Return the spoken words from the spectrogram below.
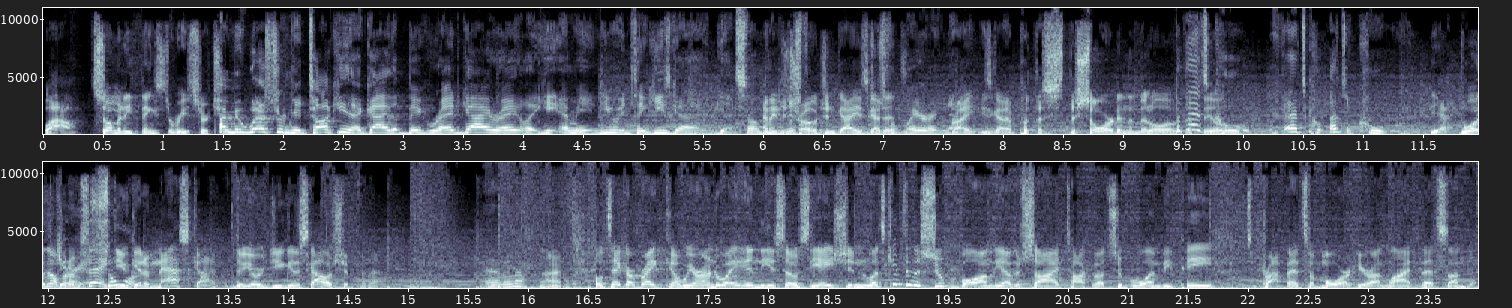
Wow, so many things to research here. I mean, Western Kentucky, that guy, the big red guy, right? Like, he, I mean, you would think he's got to get something. I mean, the for- Trojan guy, he's got to wearing that. right. He's got to put the, the sword in the middle of But the that's field. cool. Like, that's cool. That's a cool. one. Yeah. Well, no, but I'm saying, do you get a mascot, do you, or do you get a scholarship for that? I don't know. All right. We'll take our break. Uh, we are underway in the association. Let's get to the Super Bowl on the other side. Talk about Super Bowl MVP, some prop bets, and more here on Live Bet Sunday.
